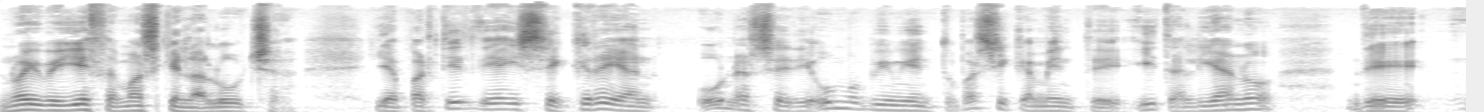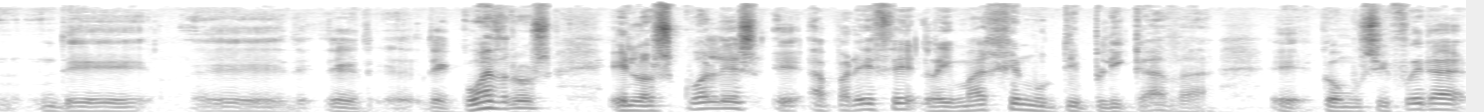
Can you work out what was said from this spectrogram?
No hay belleza más que en la lucha. Y a partir de ahí se crean una serie, un movimiento básicamente italiano de, de, eh, de- de- cuadros en los cuales eh, aparece la imagen multiplicada, eh, como si fuera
